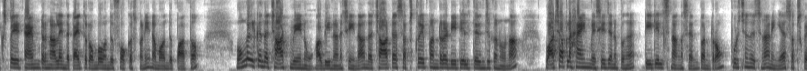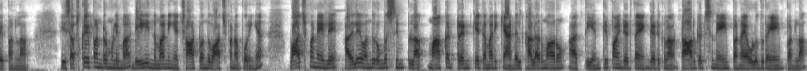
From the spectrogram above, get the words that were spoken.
எக்ஸ்பைரி டைம்ன்றனால இந்த டயத்தை ரொம்ப வந்து ஃபோக்கஸ் பண்ணி நம்ம வந்து பார்த்தோம். உங்களுக்கு இந்த சார்ட் வேணும் அப்படின்னு நினச்சிங்கன்னா அந்த சார்ட்டை சப்ஸ்கிரைப் பண்ணுற டீட்டெயில் தெரிஞ்சுக்கணுன்னா வாட்ஸ்அப்பில் ஹேண்ட் மெசேஜ் அனுப்புங்க. டீட்டெயில்ஸ் நாங்கள் சென்ட் பண்ணுறோம் பிடிச்சிருந்துச்சுன்னா நீங்கள் சப்ஸ்கிரைப் பண்ணலாம். இது சப்ஸ்கிரைப் பண்ணுற மூலிமா டெய்லி இந்த மாதிரி நீங்கள் சார்ட் வந்து வாட்ச் பண்ண போகிறீங்க வாட்ச் பண்ணையிலே அதிலே வந்து ரொம்ப சிம்பிளாக மார்க்கெட் ட்ரெண்ட்க்கு ஏற்ற மாதிரி கேண்டில் கலர் மாறும். அடுத்து என்ட்ரி பாயிண்ட் எடுத்தால் எங்கே எடுக்கலாம்? டார்கெட்ஸ்னு எய்ம் பண்ணால் எவ்வளோ தூரம் எய்ம் பண்ணலாம்?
